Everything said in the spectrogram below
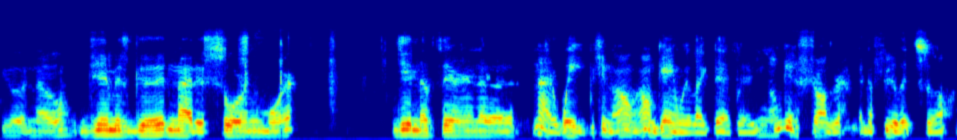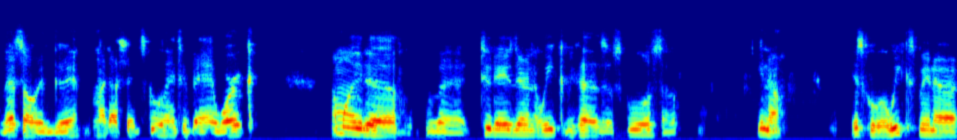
You know, gym is good, not as sore anymore. Getting up there and uh, not weight, but you know, I don't, I don't gain weight like that. But you know, I'm getting stronger. I can feel it, so that's always good. Like I said, school ain't too bad. Work, I'm only the what, two days during the week because of school, so you know, it's cool. A week's been uh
